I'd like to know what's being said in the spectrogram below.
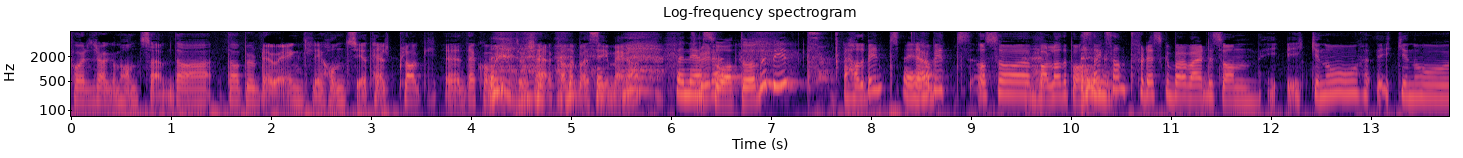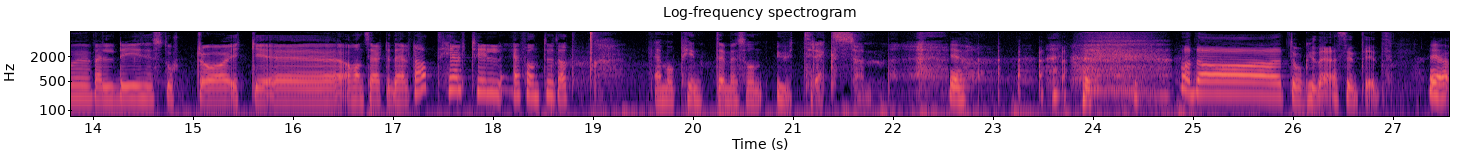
foredraget om håndsøm. Da, da burde jeg jo egentlig håndsy et helt plagg. Eh, Det kommer ikke til å skje, kan jeg bare si med en gang. Men jeg Tror så jeg. at du hadde begynt. Jeg hadde begynt, Ja. jeg har begynt, og så balla det på seg, ikke sant? For det skulle bare være litt sånn ikke noe, ikke noe veldig stort og ikke eh, avansert i det hele tatt. Helt til jeg fant ut at jeg må pynte med sånn uttrekkssøm. Ja. Og da tok jo det sin tid. ja.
